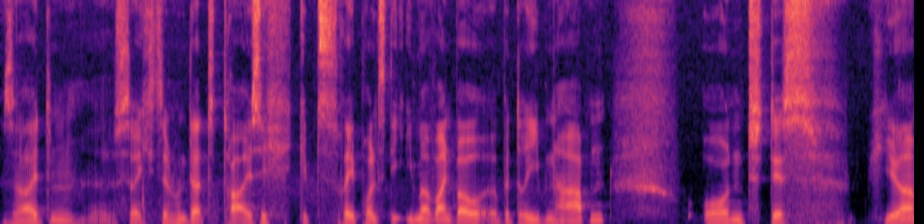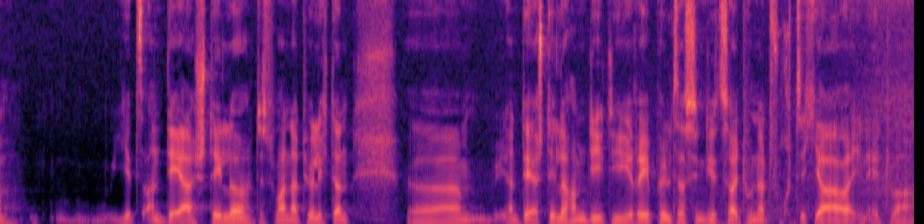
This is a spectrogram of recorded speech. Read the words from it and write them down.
Seit 1630 gibt es Rebholz, die immer Weinbau äh, betrieben haben. Und das hier jetzt an der Stelle, das war natürlich dann, äh, an der Stelle haben die, die Rehpilzer sind jetzt seit 150 Jahren in etwa.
